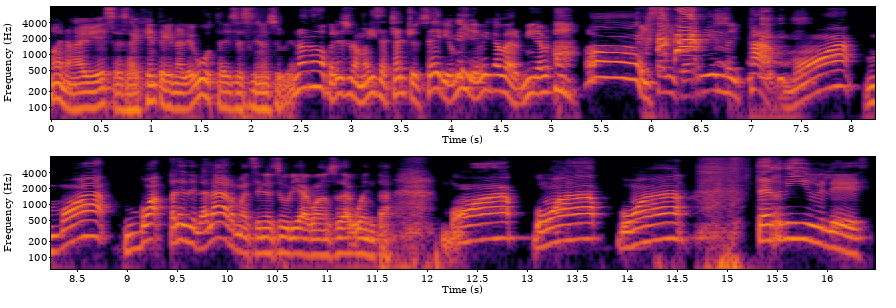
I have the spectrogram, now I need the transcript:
Bueno, hay veces, hay gente que no le gusta, dice el señor seguridad. No, no, pero es una Marisa Chancho en serio. Mire, venga a ver, mira a ver. ¡Ah! Y sale corriendo y ¡pa! ¡Mua! ¡Mua! ¡Mua! Prende la alarma el señor de seguridad cuando se da cuenta. ¡Mua! ¡Mua! ¡Mua! Terribles.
